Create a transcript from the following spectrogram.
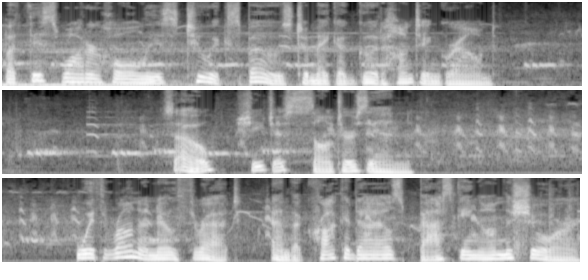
But this water hole is too exposed to make a good hunting ground. So she just saunters in. With Rana no threat, and the crocodiles basking on the shore,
